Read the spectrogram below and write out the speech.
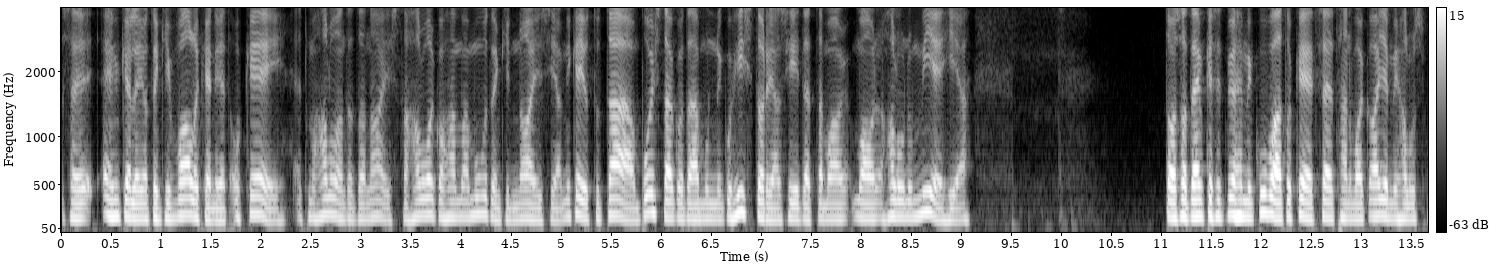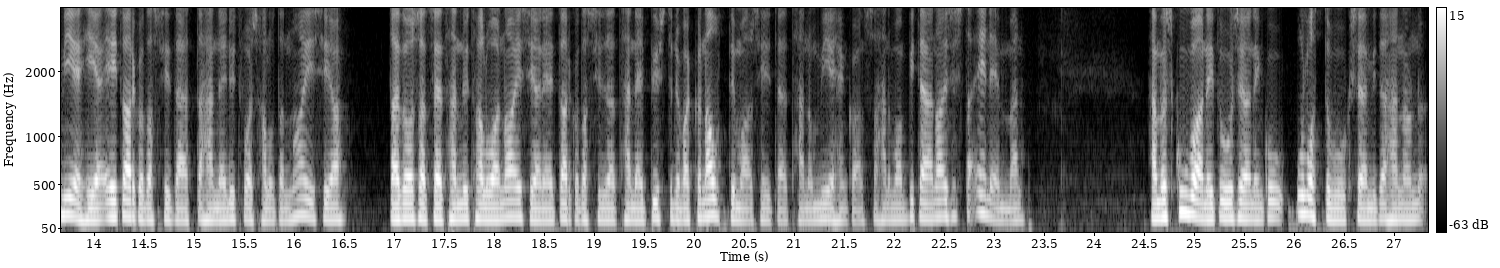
se enkele jotenkin valkeni, että okei, että mä haluan tätä naista, haluankohan mä muutenkin naisia, mikä juttu tää on, poistaako tää mun niinku historian siitä, että mä oon, mä oon halunnut miehiä, Toisaalta Emke sitten myöhemmin kuvaa, että okei, että se, että hän vaikka aiemmin halusi miehiä, ei tarkoita sitä, että hän ei nyt voisi haluta naisia. Tai toisaalta se, että hän nyt haluaa naisia, niin ei tarkoita sitä, että hän ei pystynyt vaikka nauttimaan siitä, että hän on miehen kanssa. Hän vaan pitää naisista enemmän. Hän myös kuvaa niitä uusia niin kuin, ulottuvuuksia, mitä hän on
